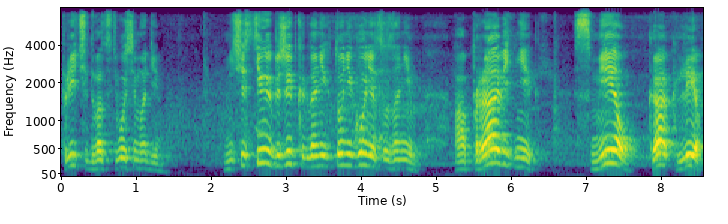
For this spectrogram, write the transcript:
притча 28.1. Нечестивый бежит, когда никто не гонится за ним, а праведник смел, как лев.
